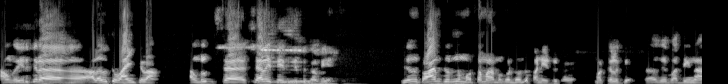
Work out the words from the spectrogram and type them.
அவங்க இருக்கிற அளவுக்கு வாங்கிக்கலாம். அவங்களுக்கு சேவை செய்துட்டு இருக்கோம் அப்படியே. இது வந்து கோயம்புத்தூர்ல இருந்து மொத்தமா நம்ம கொண்டு வந்து பண்ணிட்டு இருக்காங்க மக்களுக்கு. அதாவது பாத்தீங்கன்னா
